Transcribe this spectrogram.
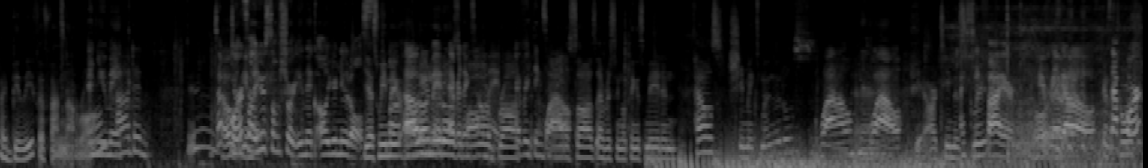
I believe, if I'm not wrong. and you make, How did? Don't Oh, you sell yourself short. You make all your noodles. Yes, we make all Oh, our you make- noodles, everything's all our homemade. broth, Everything's all Wow. the sauce, every single thing is made in house. She makes my noodles. Wow. And, Wow. Yeah, our team is I see great. fire. Here we There go. Is Gonna that torch- pork?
